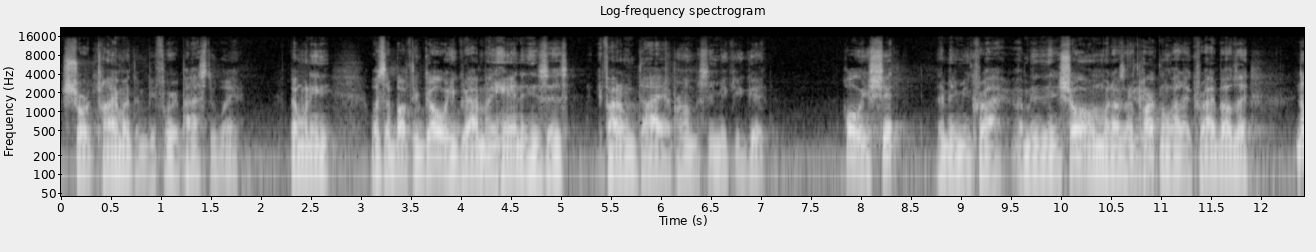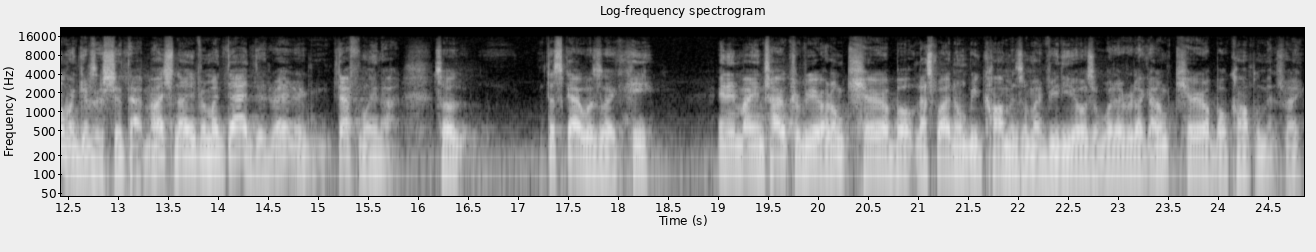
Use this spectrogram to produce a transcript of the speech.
short time with him before he passed away. But when he was about to go, he grabbed my hand and he says, "If I don't die, I promise to make you good." Holy shit! That made me cry. I mean, it didn't show him when I was in the Yeah. parking lot. I cried, but I was like, no one gives a shit that much. Not even my dad did, right? Like, definitely not. So this guy was like, he. And in my entire career, I don't care about. That's why I don't read comments on my videos or whatever. Like, I don't care about compliments, right,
